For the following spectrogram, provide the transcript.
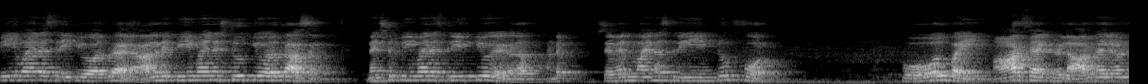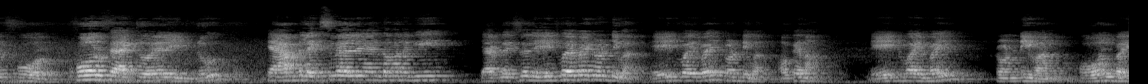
పి మైనస్ త్రీ క్యూ వరకు రాయాలి. Already p minus two q వరకు రాసాం next p minus three q కదా? అంటే seven minus three into four whole by r factorial r value అంటే four four factorial into capital X value ఎంత మనకి? Capital X value eight y by twenty one eight y by twenty one ఓకేనా eight y by twenty one whole by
